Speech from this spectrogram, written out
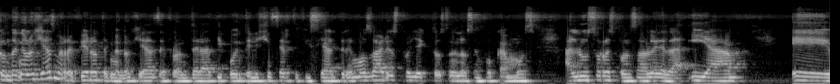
con tecnologías me refiero a tecnologías de frontera tipo inteligencia artificial. Tenemos varios proyectos donde nos enfocamos al uso responsable de la IA, eh,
